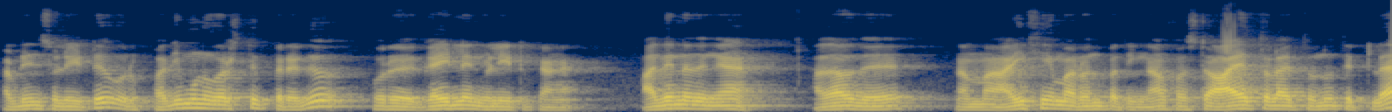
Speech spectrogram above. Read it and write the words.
அப்படின்னு சொல்லிட்டு ஒரு பதிமூணு வருஷத்துக்கு பிறகு ஒரு கைட்லைன் வெளியிட்டிருக்காங்க. அது என்னதுங்க? அதாவது நம்ம ஐசிஎம்ஆர் வந்து பார்த்திங்கன்னா ஃபஸ்ட்டு ஆயிரத்தி தொள்ளாயிரத்தி தொண்ணூத்தெட்டில்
